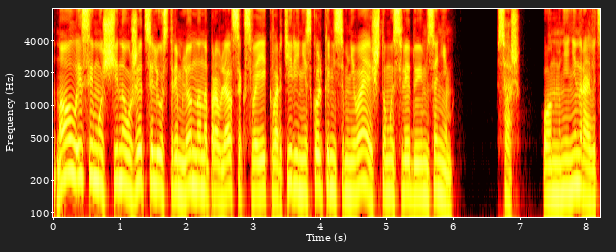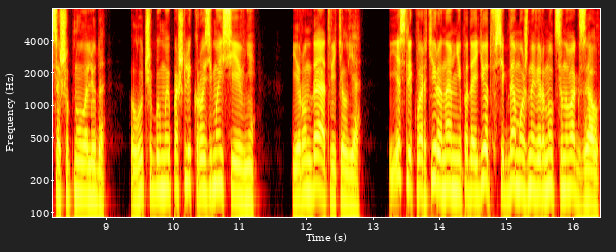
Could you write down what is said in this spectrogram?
Но лысый мужчина уже целеустремленно направлялся к своей квартире, нисколько не сомневаясь, что мы следуем за ним. «Саш, он мне не нравится», — шепнула Люда. Лучше бы мы пошли к Розе Моисеевне». «Ерунда», — ответил я. «Если квартира нам не подойдет, всегда можно вернуться на вокзал.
